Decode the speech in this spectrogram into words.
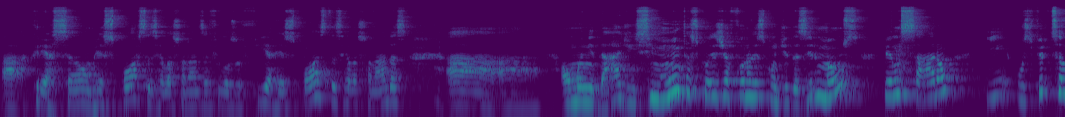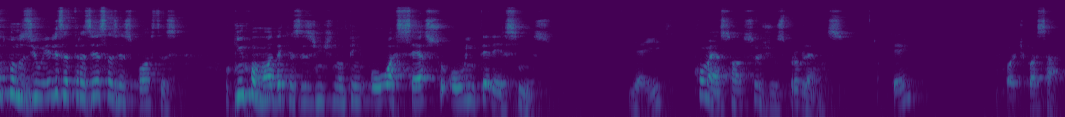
à, criação, respostas relacionadas à filosofia, respostas relacionadas à, à, à, humanidade em si. Muitas coisas já foram respondidas. Irmãos pensaram e o Espírito Santo conduziu eles a trazer essas respostas. O que incomoda é que às vezes a gente não tem ou acesso ou interesse nisso. E aí começam a surgir os problemas. Ok? Pode passar.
